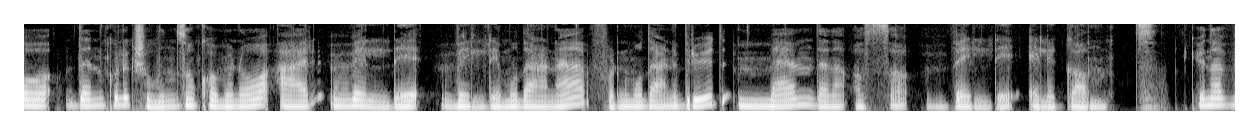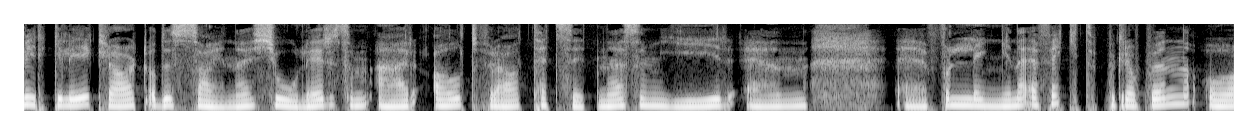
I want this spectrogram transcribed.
og den kolleksjonen som kommer nå, er veldig, veldig moderne for den moderne brud, men den er også veldig elegant. Hun har virkelig klart å designe kjoler som er alt fra tettsittende, som gir en eh, forlengende effekt på kroppen, og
